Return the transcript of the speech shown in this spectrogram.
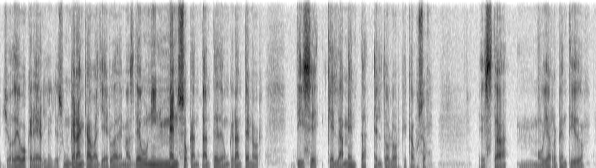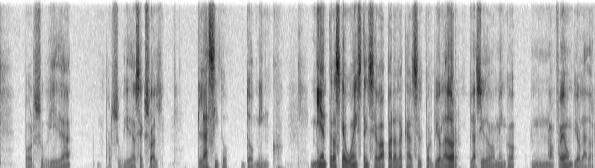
Yo debo creerle, él es un gran caballero, además de un inmenso cantante, de un gran tenor dice que lamenta el dolor que causó. Está muy arrepentido por su vida, por su vida sexual. Plácido Domingo. Mientras que Weinstein se va para la cárcel por violador. Plácido Domingo no fue un violador.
